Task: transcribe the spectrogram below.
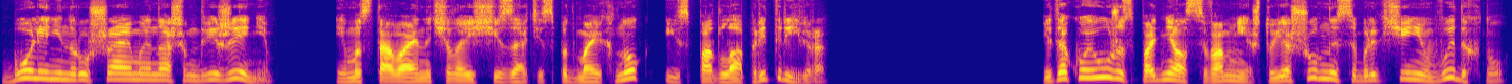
более не нарушаемое нашим движением, и мостовая начала исчезать из-под моих ног и из-под лап ретривера. И такой ужас поднялся во мне, что я шумно и с облегчением выдохнул,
